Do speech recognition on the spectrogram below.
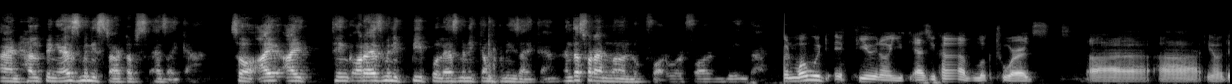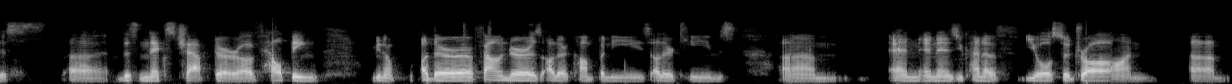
and helping as many startups as I can. So I I think or as many people as many companies i can and that's what i'm going to look forward for doing that and what would if you, you know you as you kind of look towards you know this uh, this next chapter of helping you know other founders, other companies, other teams, um, and and as you kind of you also draw on um,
